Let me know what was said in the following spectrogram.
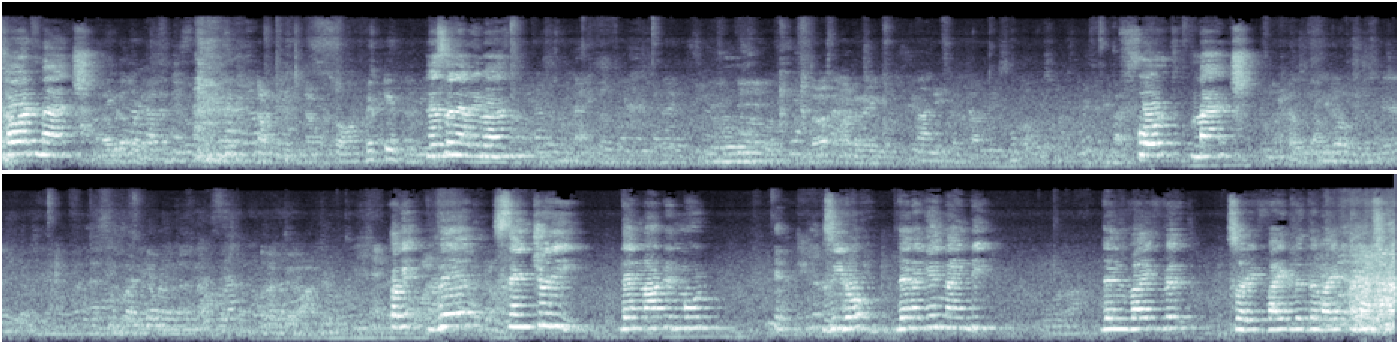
Third match Listen everyone. Fourth match. Okay, where century, then not in mood. Zero, then again 90. Then white with, sorry, white with the white Anushka.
